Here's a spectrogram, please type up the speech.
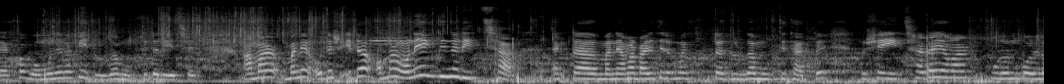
দেখো, বৌমনি আমাকে এই দুর্গা মূর্তিটা দিয়েছে। আমার মানে ওটা এটা আমার অনেক দিনের ইচ্ছা। একটা মানে আমার বাড়িতে এরকম একটা দুর্গা মূর্তি থাকবে। তো সেই ইচ্ছাটাই আমার পূরণ করল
